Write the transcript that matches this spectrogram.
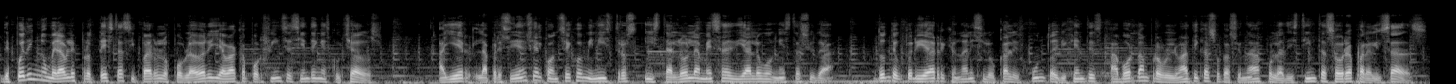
Después de innumerables protestas y paros, los pobladores de Ayabaca por fin se sienten escuchados. Ayer, la presidencia del Consejo de Ministros instaló la mesa de diálogo en esta ciudad, donde autoridades regionales y locales junto a dirigentes abordan problemáticas ocasionadas por las distintas obras paralizadas.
